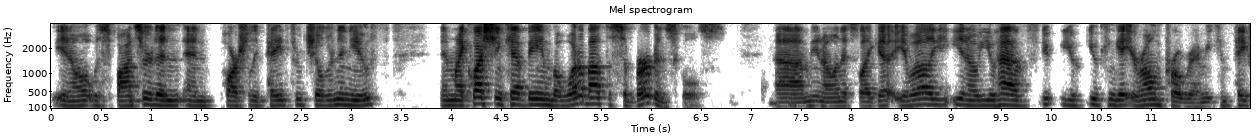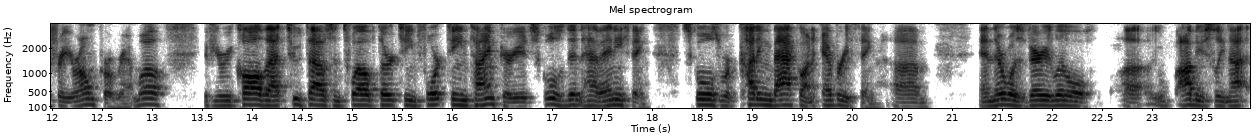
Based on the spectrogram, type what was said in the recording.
you know, it was sponsored and, and partially paid through children and youth. And my question kept being, but what about the suburban schools? Um, you know, and it's like, uh, well, you, you, know, you have, you, you, you can get your own program. You can pay for your own program. Well, if you recall that 2012, 13, 14 time period, schools didn't have anything. Schools were cutting back on everything. Um, and there was very little, uh, obviously not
